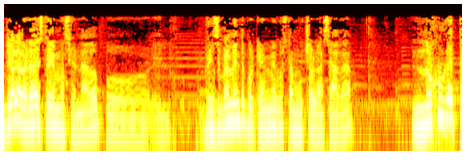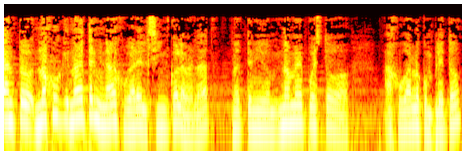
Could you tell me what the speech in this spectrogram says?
Yo la verdad estoy emocionado por el, principalmente porque a mí me gusta mucho la saga. No jugué tanto, no jugué, no he terminado de jugar el 5, la verdad. No he tenido, no me he puesto a jugarlo completo.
